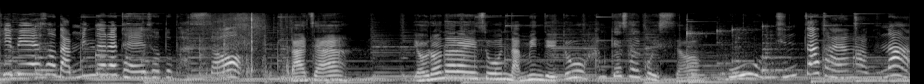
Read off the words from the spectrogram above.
TV에서 난민들에 대해서도 봤어. 맞아. 여러 나라에서 온 난민들도 함께 살고 있어. 오, 진짜 다양하구나.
